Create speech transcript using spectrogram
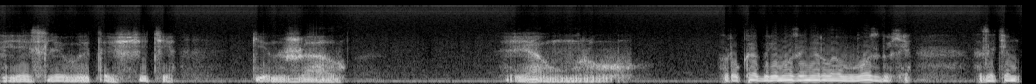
«Если вытащите кинжал, я умру». Рука Гремо замерла в воздухе. Затем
